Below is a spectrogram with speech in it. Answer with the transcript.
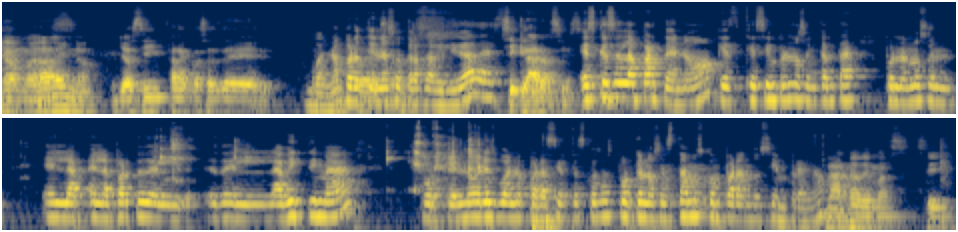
jamás. Ay, no. Yo sí para cosas de... Bueno, pero tienes eso. otras habilidades. Sí, claro, sí. sí. Es que esa es la parte, ¿no? Que, que siempre nos encanta ponernos en, en, la, en la parte del, de la víctima porque no eres bueno para ciertas cosas, porque nos estamos comparando siempre, ¿no? Claro. Además, sí.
